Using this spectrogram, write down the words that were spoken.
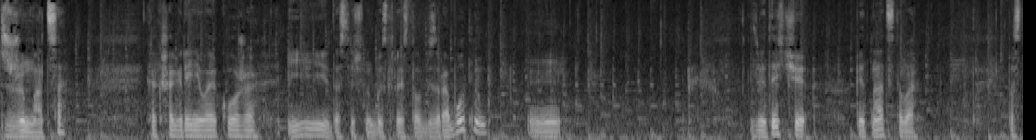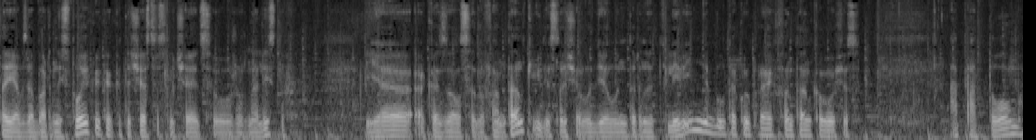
сжиматься, как шагреневая кожа, и достаточно быстро я стал безработным. С 2015 постояв за барной стойкой, как это часто случается у журналистов, я оказался на Фонтанке, где сначала делал интернет-телевидение, был такой проект «Фонтанка офис», а потом,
